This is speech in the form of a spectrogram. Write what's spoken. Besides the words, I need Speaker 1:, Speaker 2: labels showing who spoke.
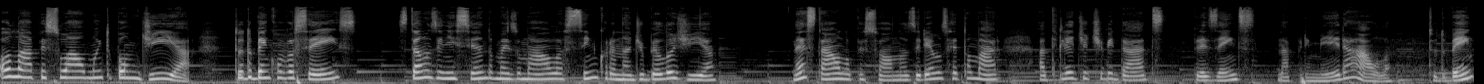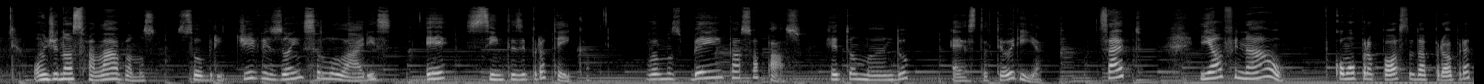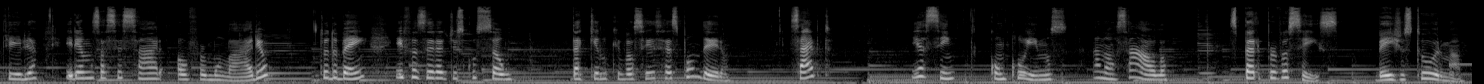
Speaker 1: Olá, pessoal, muito bom dia! Tudo bem com vocês? Estamos iniciando mais uma aula síncrona de biologia. Nesta aula, pessoal, nós iremos retomar a trilha de atividades presentes na primeira aula, tudo bem? Onde nós falávamos sobre divisões celulares e síntese proteica. Vamos bem passo a passo, retomando esta teoria, certo? E ao final, como proposta da própria trilha, iremos acessar ao formulário, tudo bem? E fazer a discussão daquilo que vocês responderam, certo? E assim concluímos a nossa aula. Espero por vocês. Beijos, turma!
